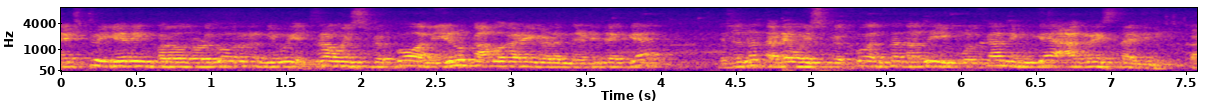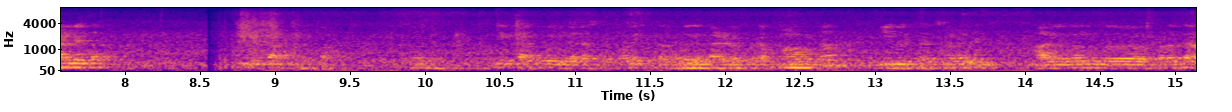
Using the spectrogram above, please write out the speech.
ನೆಕ್ಸ್ಟ್ ಇಯರಿಂಗ್ ಬರೋದ್ರೊಳಗೆ ಅವ್ರಿಗೆ ನೀವು ಎಚ್ಚರ ವಹಿಸಬೇಕು ಅಲ್ಲಿ ಏನು ಕಾಮಗಾರಿಗಳನ್ನು ನಡೆದಂಗೆ ಇದನ್ನ ತಡೆ ವಹಿಸಬೇಕು ಅಂತ ನಾನು ಈ ಮೂಲಕ ನಿಮಗೆ ಆಗ್ರಹಿಸ್ತಾ ಇದ್ದೀನಿ. ಖಂಡಿತ. ಈ ಮಾಡ್ಬಿಟ್ಟು ಅದಕ್ಕೊಂದು ಪ್ರಚಾರ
